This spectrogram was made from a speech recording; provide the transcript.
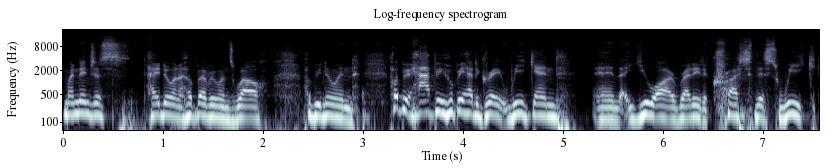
my ninjas how you doing? I hope everyone's well. Hope you're doing hope you're happy. Hope you had a great weekend and you are ready to crush this week.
